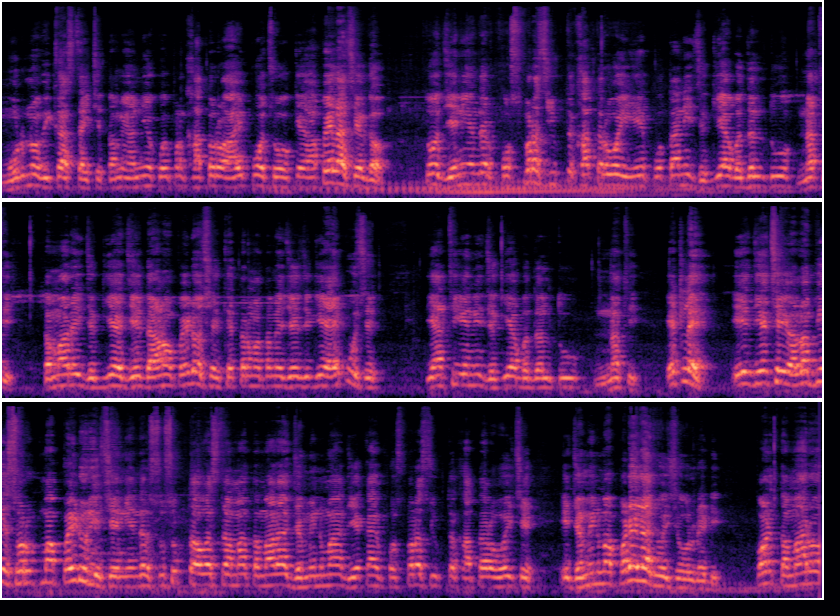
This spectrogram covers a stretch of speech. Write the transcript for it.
મૂળનો વિકાસ થાય છે. તમે અન્ય કોઈ પણ ખાતરો આપ્યો છો કે આપેલા છે અગાઉ તો જેની અંદર ફોસ્ફરસ યુક્ત ખાતર હોય એ પોતાની જગ્યા બદલતું નથી. તમારી જગ્યા જે દાણો પડ્યો છે, ખેતરમાં તમે જે જગ્યાએ આપ્યું છે, ત્યાંથી એની જગ્યા બદલતું નથી. એટલે એ જે છે અલભ્ય સ્વરૂપમાં પડ્યું રહે છે. એની અંદર સુસુપ્ત અવસ્થામાં તમારા જમીનમાં જે કાંઈ ફોસ્ફરસ યુક્ત ખાતર હોય છે, એ જમીનમાં પડેલા જ હોય છે ઓલરેડી પણ તમારો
